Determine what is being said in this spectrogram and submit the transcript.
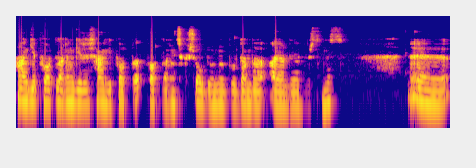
hangi portların giriş, hangi port, portların çıkış olduğunu buradan da ayarlayabilirsiniz. Ee,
